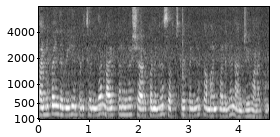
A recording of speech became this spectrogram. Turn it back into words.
கண்டிப்பாக இந்த வீடியோ பிடிச்சிருந்தால் லைக் பண்ணுங்கள் ஷேர் பண்ணுங்கள் சப்ஸ்கிரைப் பண்ணுங்கள் கமெண்ட் பண்ணுங்கள் நன்றி வணக்கம்.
